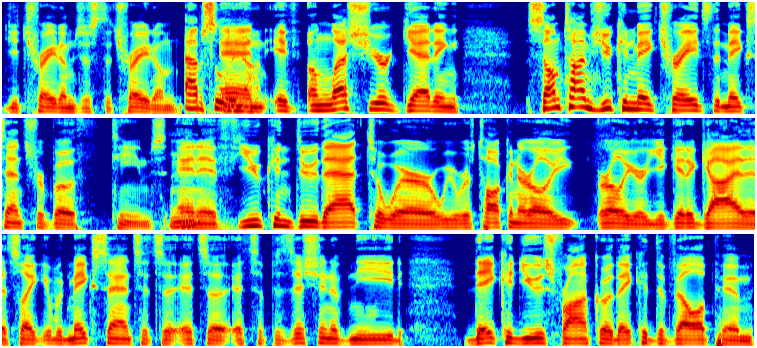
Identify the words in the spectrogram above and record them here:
you trade him just to trade him. Absolutely And not. if unless you're getting, sometimes you can make trades that make sense for both teams. Mm-hmm. And if you can do that to where we were talking early earlier, you get a guy that's like it would make sense. It's a it's a it's a position of need. They could use Franco. They could develop him.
